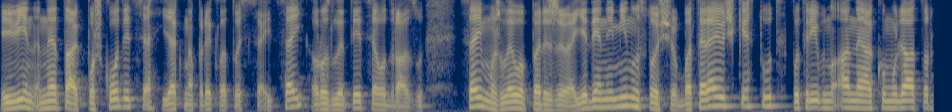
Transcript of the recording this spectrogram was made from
він не так пошкодиться, як, наприклад, ось цей. Цей розлетиться одразу. Цей, можливо, переживе. Єдиний мінус то, що батареючки тут потрібно, а не акумулятор.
